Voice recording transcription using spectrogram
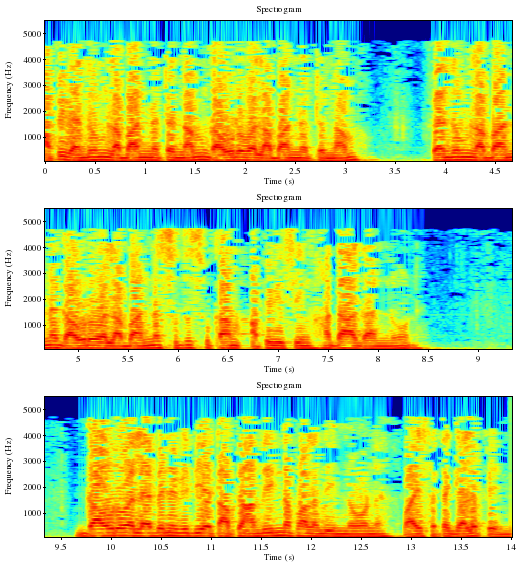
අපි වැඳුම් ලබන්නට නම් ගෞරව ලබන්නට නම් වැඳුම් ලබන්න ගෞරව ලබන්න සුදුසුකම් අපි විසින් හදා ගන්න ඕන. ගෞරව ලැබෙන විදියට අපි අඳින්න පළඳින්න ඕන වයසට ගැලපෙන්න.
